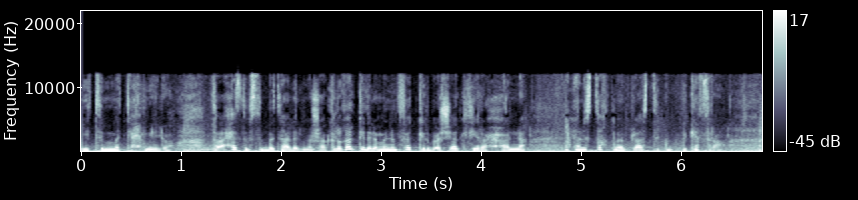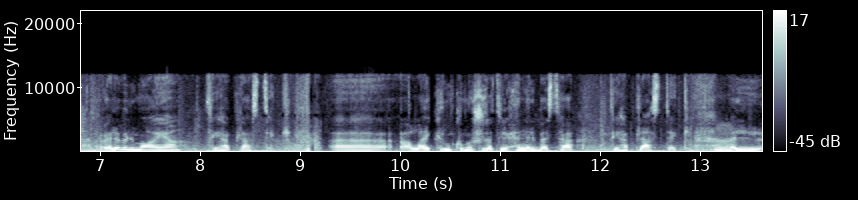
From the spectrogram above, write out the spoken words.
يتم تحميله. فأحس بسبب هذه المشاكل. غير كذا لما نفكر بأشياء كثيرة حولنا إحنا نستخدم البلاستيك بكثرة. علب الموية فيها بلاستيك. آه الله يكرمكم الشوزات اللي إحنا نلبسها فيها بلاستيك. ال-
